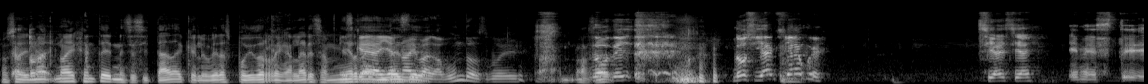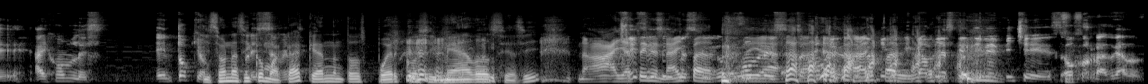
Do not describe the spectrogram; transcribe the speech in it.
O sea, no hay, no hay gente necesitada que le hubieras podido regalar esa mierda. es que en allá vez no hay de- vagabundos, güey. O sea, No, de... no, sí hay, sí hay, güey. Sí hay, sí hay. En este... Hay homeless. En Tokio. Y son así como acá, que andan todos puercos y meados y así. No, ya Sí, sí, tienen sí, pues, iPad. ya. que cambia es que tiene pinches ojos rasgados.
